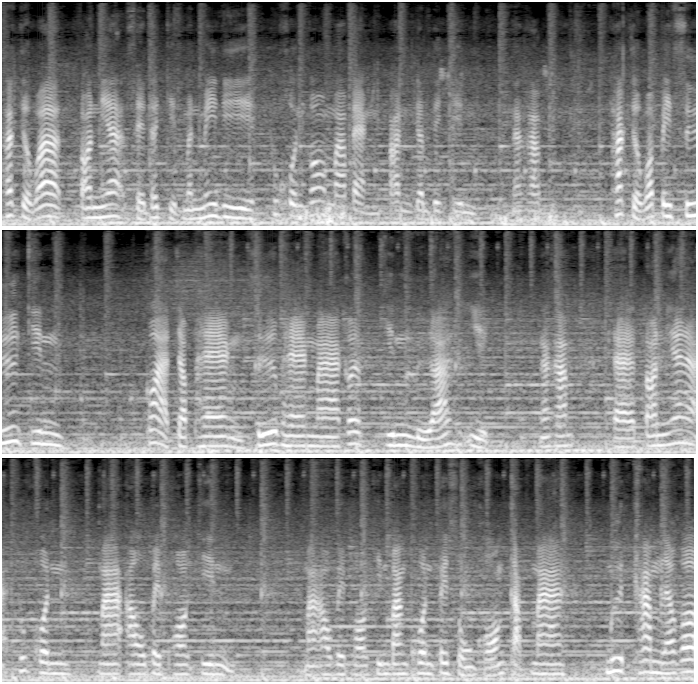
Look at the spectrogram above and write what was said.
ถ้าเกิดว่าตอนนี้เศรษฐกิจมันไม่ดี ทุกคนก็มาแบ่งปันกันไปกินนะครับ ถ้าเกิดว่าไปซื้อกิน ก็อาจจะแพงซื้อแพงมาก็กินเหลืออีกนะครับ แต่ตอนนี้นะทุกคนมาเอาไปพอกิน มาเอาไปพอกินบางคนไปส่งของกลับมามืดค่ำแล้วก็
